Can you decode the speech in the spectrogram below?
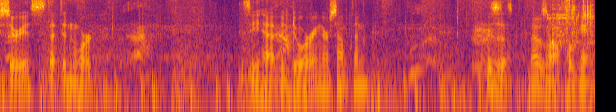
You serious? That didn't work? Does he have enduring or something? This is a, that was an awful game.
